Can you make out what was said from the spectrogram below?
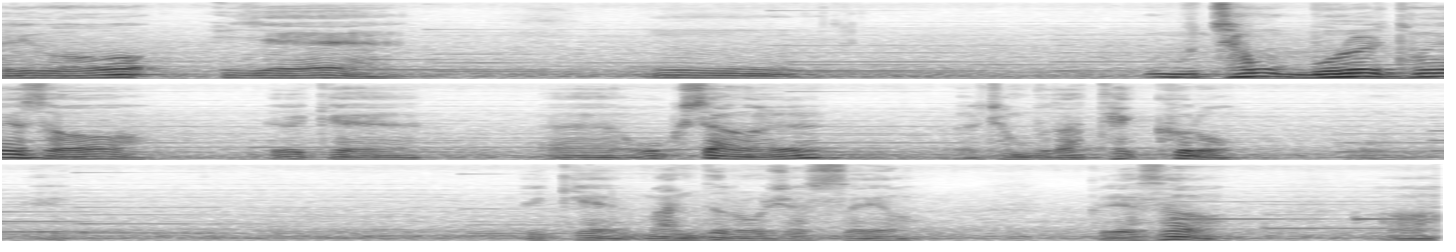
그리고 이제 음, 문을 통해서 이렇게 에, 옥상을 전부 다 데크로 이렇게 만들어 놓으셨어요. 그래서 어,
